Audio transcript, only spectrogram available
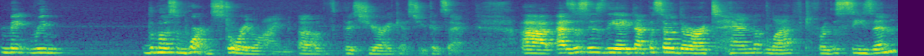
the most important storyline of this year, I guess you could say. Uh, as this is the eighth episode, there are 10 left for the season.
